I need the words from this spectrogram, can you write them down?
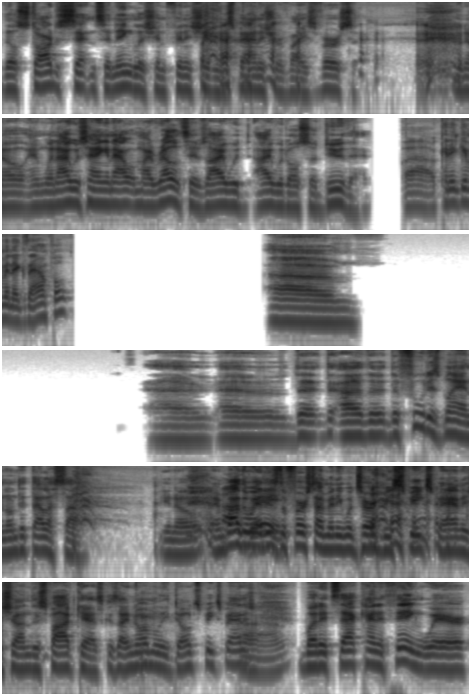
they'll start a sentence in English and finish it in Spanish or vice versa. You know, and when I was hanging out with my relatives, I would I would also do that. Wow. Can you give an example? Um uh, uh, the the, uh, the the food is bland. Donde está la sal? you know and by oh, the way this is the first time anyone's heard me speak spanish on this podcast because i normally don't speak spanish uh-huh. but it's that kind of thing where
